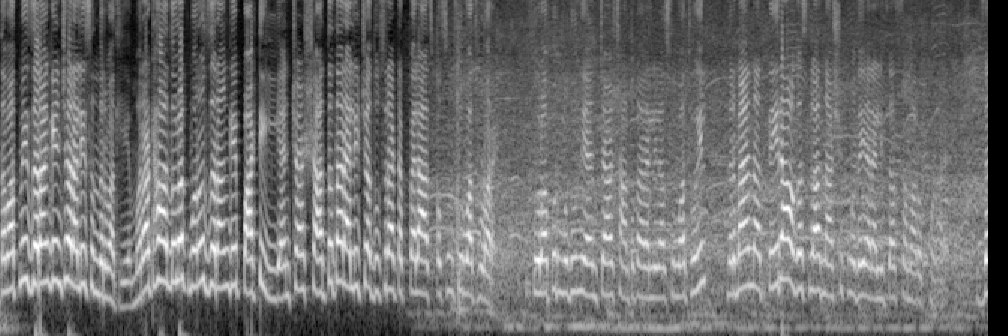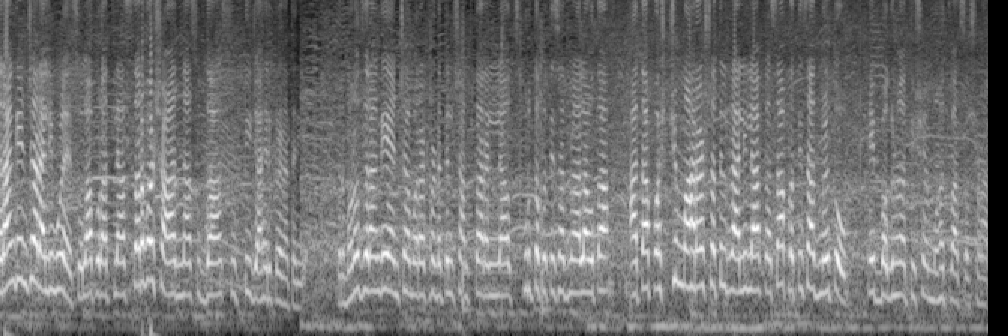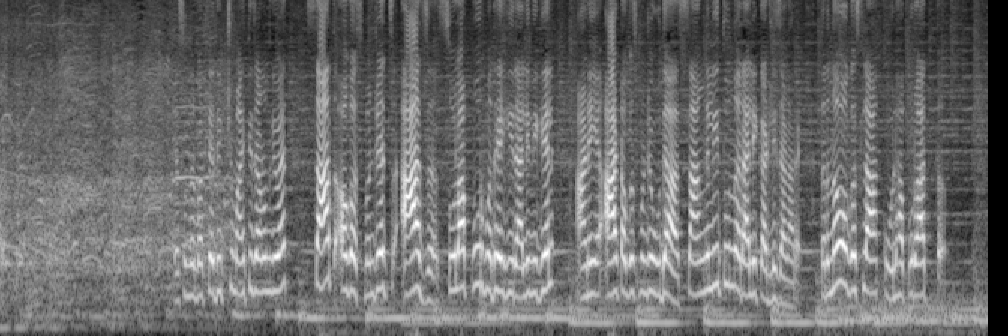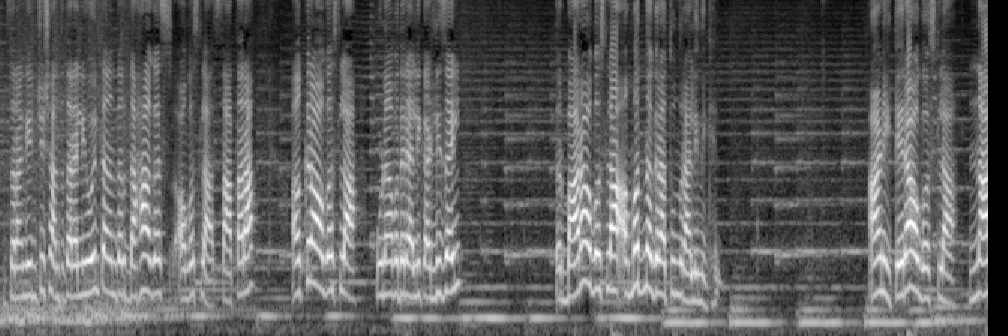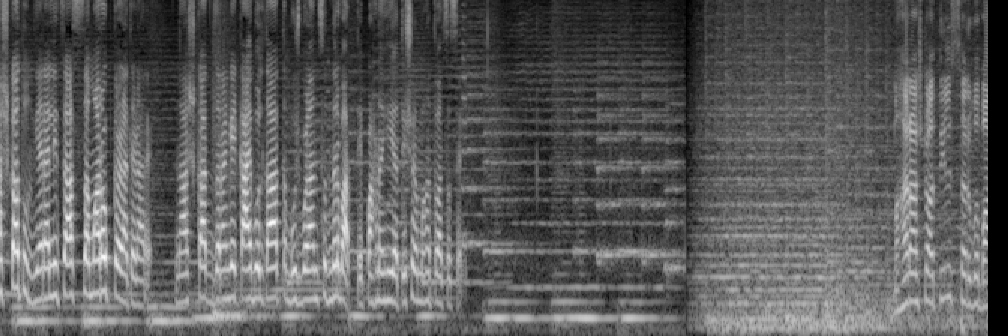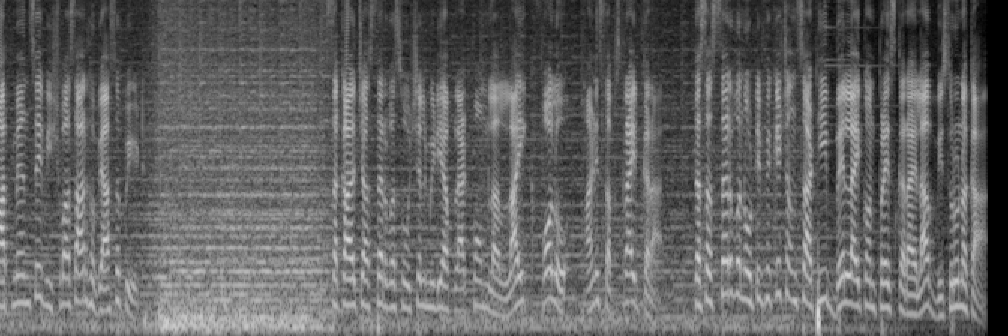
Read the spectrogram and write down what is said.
आता बातमी जरांगेंच्या रॅली संदर्भातली आहे. मराठा आंदोलक मनोज जरांगे पाटील यांच्या शांतता रॅलीच्या दुसऱ्या टप्प्याला आजपासून सुरुवात होणार आहे. सोलापूरमधून यांच्या शांतता रॅलीला सुरुवात होईल. दरम्यान तेरा ऑगस्टला नाशिकमध्ये या रॅलीचा समारोप होणार आहे. जरांगेंच्या रॅलीमुळे सोलापुरातल्या सर्व शाळांना सुद्धा सुट्टी जाहीर करण्यात आली आहे. तर मनोज जरांगे यांच्या मराठवाड्यातील शांतता रॅलीला उत्स्फूर्त प्रतिसाद मिळाला होता. आता पश्चिम महाराष्ट्रातील रॅलीला कसा प्रतिसाद मिळतो हे बघणं अतिशय महत्वाचं असणार आहे. या संदर्भातली अधिकची माहिती जाणून घेऊयात. सात ऑगस्ट म्हणजेच आज सोलापूरमध्ये ही रॅली निघेल आणि आठ ऑगस्ट म्हणजे उद्या सांगलीतून रॅली काढली जाणार आहे. तर नऊ ऑगस्टला कोल्हापुरात जरांगेंची शांतता रॅली होईल. त्यानंतर दहा ऑगस्ट ऑगस्टला सातारा अकरा ऑगस्टला पुण्यामध्ये रॅली काढली जाईल. तर बारा ऑगस्टला अहमदनगरातून रॅली निघेल. आणि तेरा ऑगस्टला नाशकातून या रॅलीचा समारोप करण्यात येणार आहे. नाशकात जरांगे काय बोलतात भुजबळांसंदर्भात ते पाहणं ही अतिशय महत्वाचं असेल. महाराष्ट्रातील सर्व बातम्यांचे विश्वासार्ह व्यासपीठ. सकाळच्या सर्व सोशल मीडिया प्लॅटफॉर्मला लाईक फॉलो आणि सबस्क्राईब करा. तसंच सर्व नोटिफिकेशनसाठी बेल आयकॉन प्रेस करायला विसरू नका.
